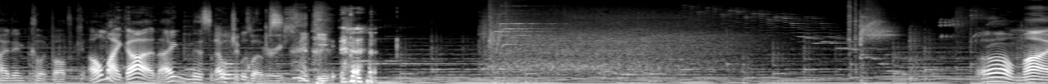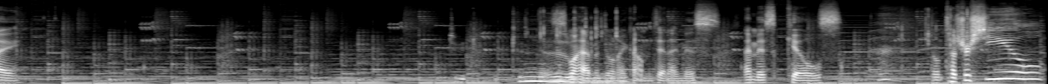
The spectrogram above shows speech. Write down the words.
I didn't clip all the. Oh my god, I missed a that bunch of clips. very sneaky. Oh my. This is what happens when I commentate. I miss I miss kills. Don't touch your shield.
